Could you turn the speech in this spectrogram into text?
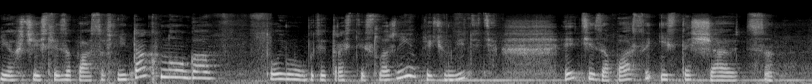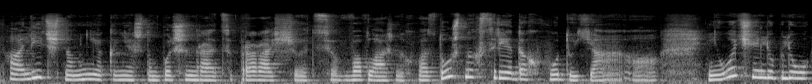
легче. Если запасов не так много, то ему будет расти сложнее. Причем, видите, эти запасы истощаются. А лично мне, конечно, больше нравится проращивать во влажных воздушных средах. Воду я а, не очень люблю.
